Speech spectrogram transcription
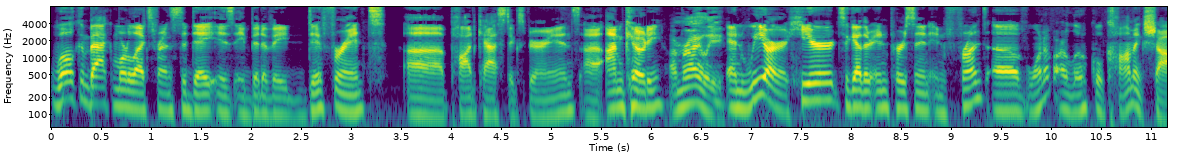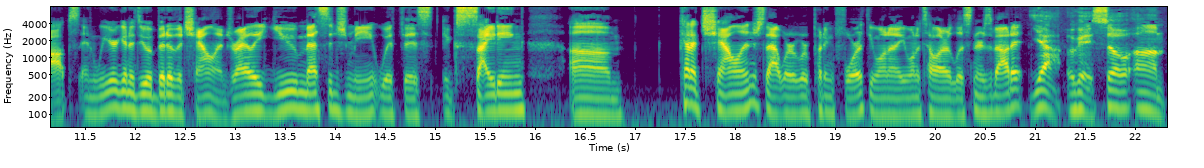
Welcome back, Mortal X friends. Today is a bit of a different uh, podcast experience. Uh, I'm Cody, I'm Riley. and we are here together in person in front of one of our local comic shops, and we are going to do a bit of a challenge. Riley, you messaged me with this exciting um, kind of challenge that we're, we're putting forth. You wanna you wanna tell our listeners about it? Yeah. Okay. So, um,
